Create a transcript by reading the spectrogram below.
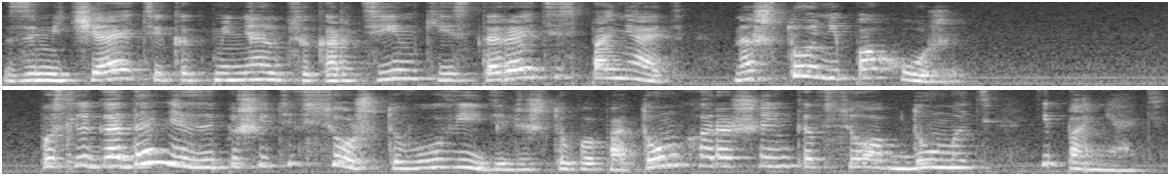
Замечайте, как меняются картинки и старайтесь понять, на что они похожи. После гадания запишите все, что вы увидели, чтобы потом хорошенько все обдумать и понять.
